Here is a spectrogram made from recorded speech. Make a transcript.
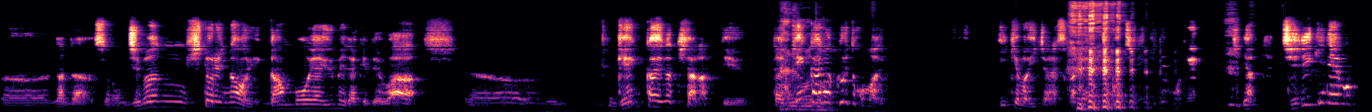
うんなんだ、その自分一人の願望や夢だけでは、うん限界が来たなっていう。だ限界が来るところまで行けばいいんじゃないですかね。でも自力でもね。いや、自力でも、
